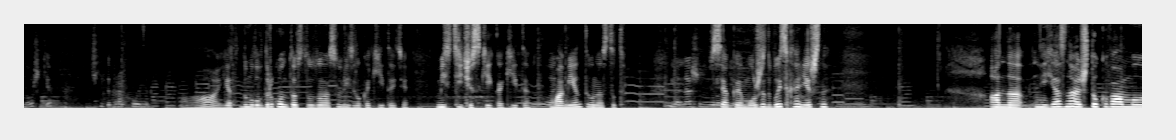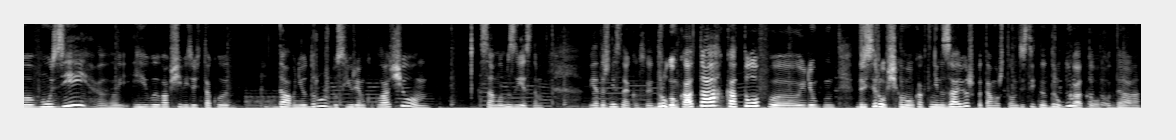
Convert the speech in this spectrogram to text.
ножки, чьи-то проходят. А, я думала, вдруг он просто у нас увидел какие-то эти мистические какие-то Ну, моменты у нас тут. На нашем уровне. Всякое может быть, конечно. Анна, я знаю, что к вам э, в музей, э, и вы вообще ведете такую давнюю дружбу с Юрием Куклачевым, самым известным, я даже не знаю, как сказать, другом кота, котов, э, или дрессировщиком его как-то не назовешь, потому что он действительно друг, Друг котов, котов, да. А,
